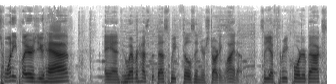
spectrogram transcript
20 players you have, and whoever has the best week fills in your starting lineup. So you have three quarterbacks.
